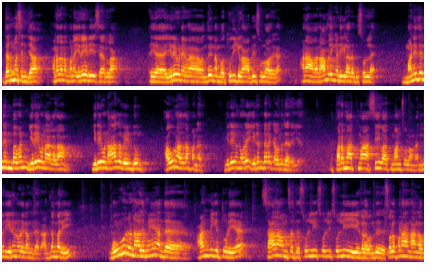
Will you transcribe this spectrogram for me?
தர்மம் செஞ்சா அன்னதானம் பண்ண இறை அடியே சேரலாம். இறைவனை வந்து நம்ம துதிக்கலாம் அப்படின்னு சொல்லுவாங்க. ஆனால் அவன் ராமலிங்க அடிகளார் அப்படி சொல்ல. மனிதன் என்பவன் இறைவனாகலாம் இறைவன் ஆக வேண்டும். அவரும் அதை தான் பண்ணார். இறைவனோட இரண்டரை கலந்துட்டார். ஐயா பரமாத்மா சீவாத்மான்னு சொல்லுவாங்க. அந்த மாதிரி இறைவனோட கலந்துட்டார். அந்த மாதிரி ஒவ்வொரு நாளுமே அந்த ஆன்மீகத்துடைய சாராம்சத்தை சொல்லி சொல்லி சொல்லி எங்களை வந்து சொல்லப்போனால் நாங்கள்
